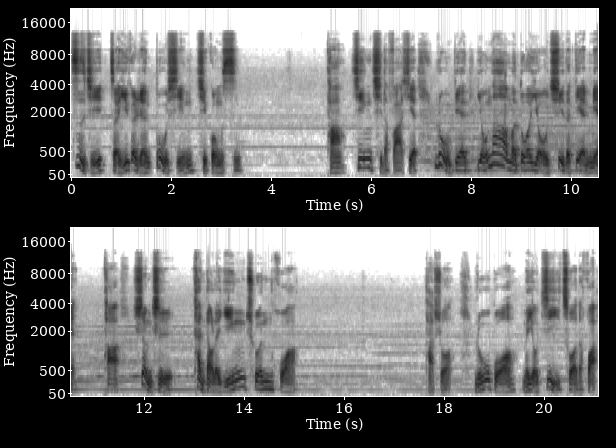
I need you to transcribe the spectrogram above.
自己则一个人步行去公司。他惊奇地发现，路边有那么多有趣的店面，他甚至看到了迎春花。他说：“如果没有记错的话，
